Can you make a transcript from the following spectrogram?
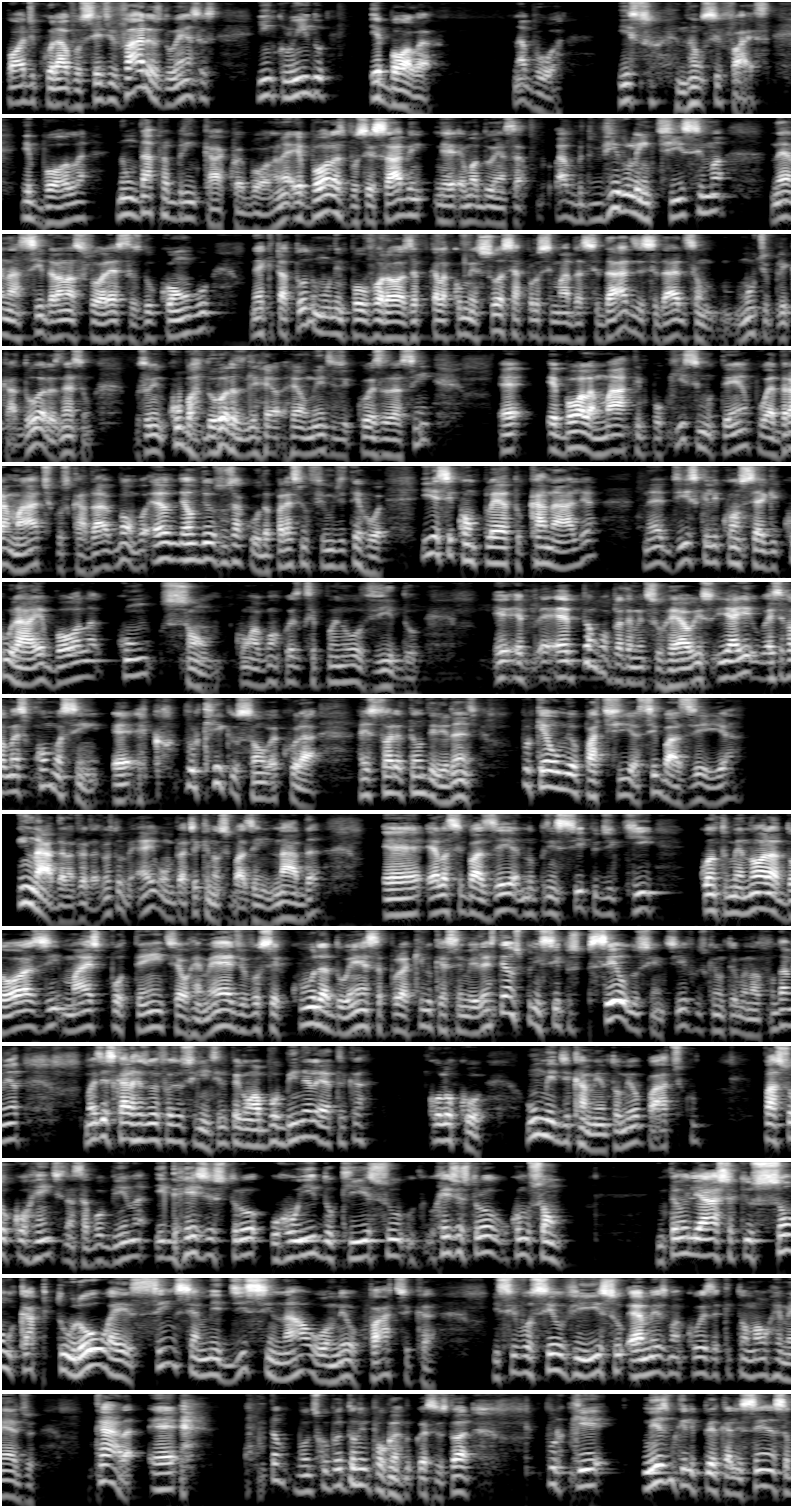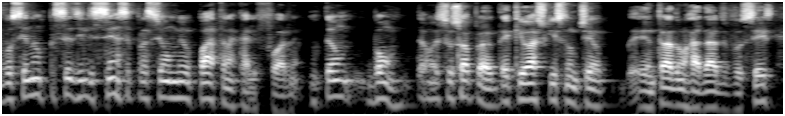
pode curar você de várias doenças, incluindo ebola. Na boa, isso não se faz. Ebola não dá para brincar com ebola. Né? Ebola, vocês sabem, é uma doença virulentíssima né, nascida lá nas florestas do Congo, né, que está todo mundo em polvorosa porque ela começou a se aproximar das cidades, e cidades são multiplicadoras, né, são, são incubadoras realmente de coisas assim. É, ebola mata em pouquíssimo tempo, é dramático, os cadáveres. Bom, é, é um Deus nos acuda, parece um filme de terror. E esse completo canalha né, diz que ele consegue curar a ebola com som, com alguma coisa que você põe no ouvido. É, é, é, tão completamente surreal isso. E aí, aí você fala, mas como assim? É, é por que, que o som vai curar? A história é tão delirante porque a homeopatia se baseia em nada, na verdade. Mas tudo bem, a homeopatia que não se baseia em nada, é, ela se baseia no princípio de que quanto menor a dose, mais potente é o remédio, você cura a doença por aquilo que é semelhante. Tem uns princípios pseudocientíficos que não têm o menor fundamento, mas esse cara resolveu fazer o seguinte: ele pegou uma bobina elétrica, colocou um medicamento homeopático, passou corrente nessa bobina e registrou o ruído que isso registrou como som. Então ele acha que o som capturou a essência medicinal homeopática. E se você ouvir isso, é a mesma coisa que tomar o remédio. Cara, é. Então, bom, desculpa, eu estou me empolgando com essa história, porque mesmo que ele perca a licença, você não precisa de licença para ser homeopata na Califórnia. Então, bom, então isso só para. É que eu acho que isso não tinha entrado no radar de vocês.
